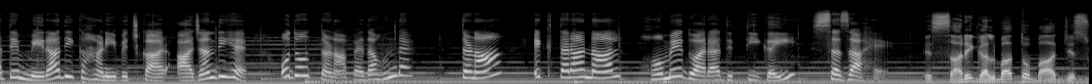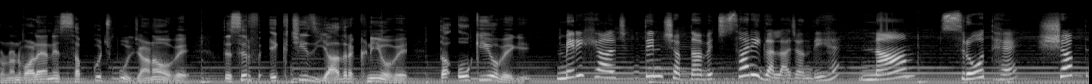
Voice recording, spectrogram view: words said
ਅਤੇ ਮੇਰਾ ਦੀ ਕਹਾਣੀ ਵਿਚਕਾਰ ਆ ਜਾਂਦੀ ਹੈ ਉਦੋਂ ਤਣਾਅ ਪੈਦਾ ਹੁੰਦਾ ਹੈ। ਤਣਾਅ ਇੱਕ ਤਰ੍ਹਾਂ ਨਾਲ ਹਉਮੈ ਦੁਆਰਾ ਦਿੱਤੀ ਗਈ ਸਜ਼ਾ ਹੈ। ਇਸ ਸਾਰੀ ਗੱਲਬਾਤ ਤੋਂ ਬਾਅਦ ਜੇ ਸੁਣਨ ਵਾਲਿਆਂ ਨੇ ਸਭ ਕੁਝ ਭੁੱਲ ਜਾਣਾ ਹੋਵੇ ਤੇ ਸਿਰਫ ਇੱਕ ਚੀਜ਼ ਯਾਦ ਰੱਖਣੀ ਹੋਵੇ ਤਾਂ ਉਹ ਕੀ ਹੋਵੇਗੀ? ਮੇਰੇ ਖਿਆਲ 'ਚ ਤਿੰਨ ਸ਼ਬਦਾਂ ਵਿੱਚ ਸਾਰੀ ਗੱਲ ਆ ਜਾਂਦੀ ਹੈ। ਨਾਮ ਸਰੋਤ ਹੈ ਸ਼ਬਦ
